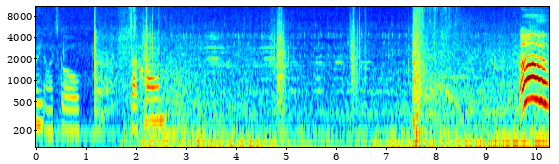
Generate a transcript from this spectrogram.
Now let's go back home. Ah!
